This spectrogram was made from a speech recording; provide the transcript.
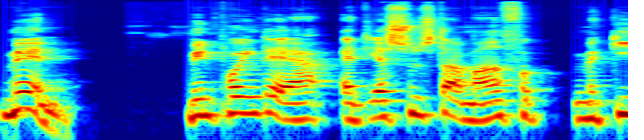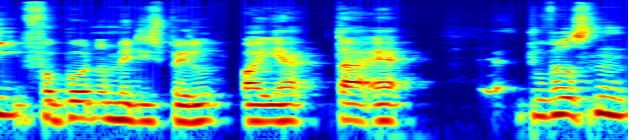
men min pointe er, at jeg synes, der er meget for magi forbundet med de spil, og jeg, der er, du ved sådan,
